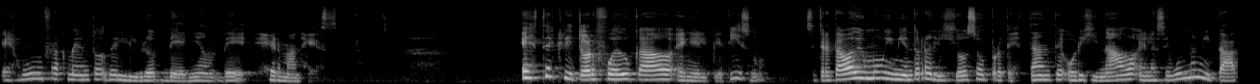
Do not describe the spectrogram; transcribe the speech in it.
es un fragmento del libro Demian de Hermann Hesse. Este escritor fue educado en el pietismo. Se trataba de un movimiento religioso protestante originado en la segunda mitad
